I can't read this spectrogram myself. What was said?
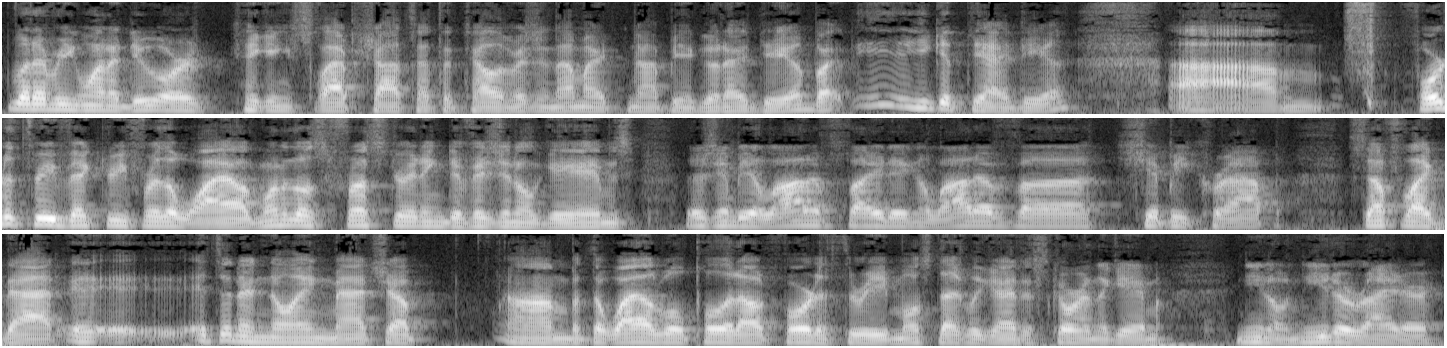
whatever you want to do, or taking slap shots at the television. That might not be a good idea, but you get the idea. Um, four to three victory for the Wild. One of those frustrating divisional games. There's gonna be a lot of fighting, a lot of uh, chippy crap stuff like that. It, it, it's an annoying matchup, um, but the Wild will pull it out four to three. Most likely guy to score in the game, know, Niederreiter.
